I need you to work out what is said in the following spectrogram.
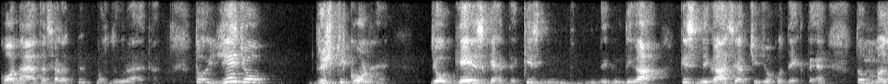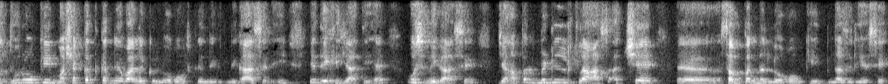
कौन आया था सड़क पे? मजदूर आया था। तो ये जो दृष्टिकोण है, जो गेस कहते किस निगाह किस निगाह से अब चीज़ों को देखते हैं तो मज़दूरों की मशक्क़त करने वाले को लोगों के निगाह से नहीं, ये देखी जाती है उस निगाह से जहाँ पर मिडिल क्लास अच्छे संपन्न लोगों की नज़रिए से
